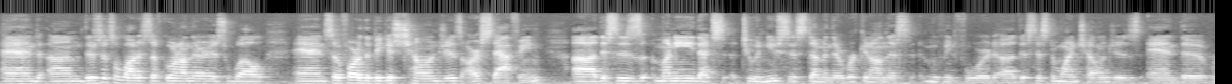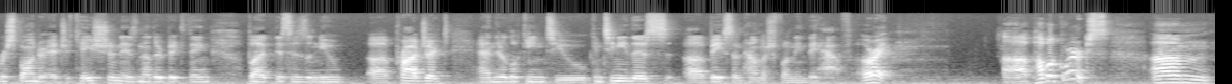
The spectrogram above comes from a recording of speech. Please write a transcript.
and um, there's just a lot of stuff going on there as well. And so far, the biggest challenges are staffing. Uh, this is money that's to a new system, and they're working on this moving forward. Uh, the system-wide challenges and the responder education is another big thing, but this is a new uh, project, and they're looking to continue this uh, based on how much funding they have. All right, uh, Public Works. Um,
